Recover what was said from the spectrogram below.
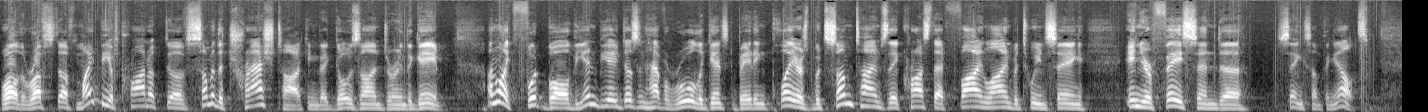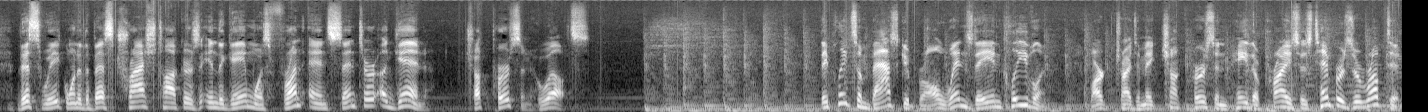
Well, the rough stuff might be a product of some of the trash talking that goes on during the game. Unlike football, the NBA doesn't have a rule against baiting players, but sometimes they cross that fine line between saying in your face and uh, saying something else. This week, one of the best trash talkers in the game was front and center again. Chuck Person. Who else? They played some basketball Wednesday in Cleveland. Mark tried to make Chuck Person pay the price as tempers erupted.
